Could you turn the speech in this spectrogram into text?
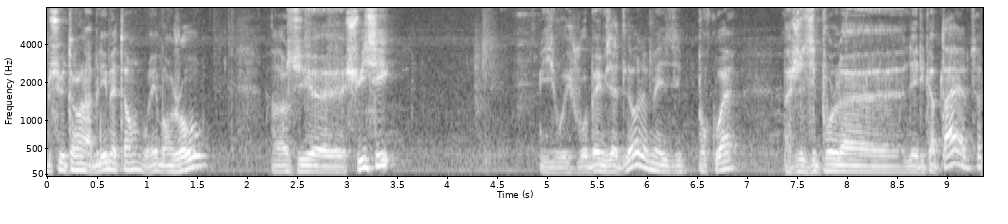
Monsieur Tremblay, mettons. Oui, bonjour. Alors, je dis, euh, je suis ici. Il dit, oui, je vois bien que vous êtes là, là mais il dit, pourquoi? Ben, je dis, pour l'hélicoptère, ça.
